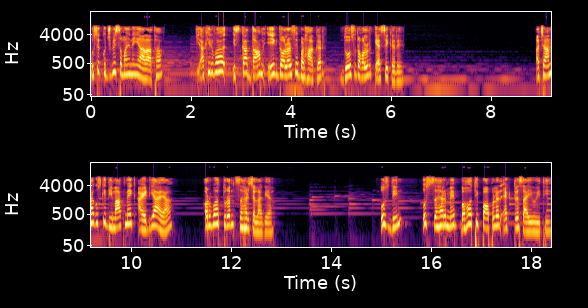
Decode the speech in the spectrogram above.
उसे कुछ भी समझ नहीं आ रहा था कि आखिर वह इसका दाम एक डॉलर से बढ़ाकर दो सौ डॉलर कैसे करे। अचानक उसके दिमाग में एक आइडिया आया और वह तुरंत शहर चला गया। उस दिन उस शहर में बहुत ही पॉपुलर एक्ट्रेस आई हुई थी।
